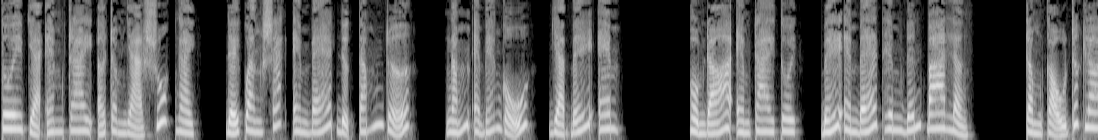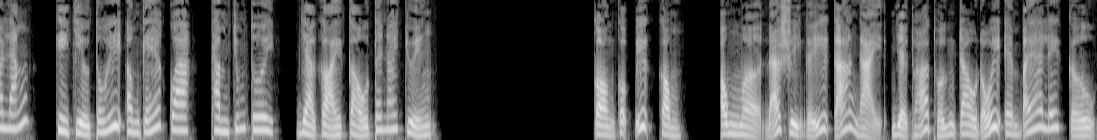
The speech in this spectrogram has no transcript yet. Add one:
tôi và em trai ở trong nhà suốt ngày để quan sát em bé được tắm rửa, ngắm em bé ngủ và bế em. Hôm đó em trai tôi bế em bé thêm đến ba lần. chồng cậu rất lo lắng khi chiều tối ông ghé qua thăm chúng tôi và gọi cậu tới nói chuyện. Còn có biết không, ông ờ, đã suy nghĩ cả ngày về thỏa thuận trao đổi em bé lấy cựu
